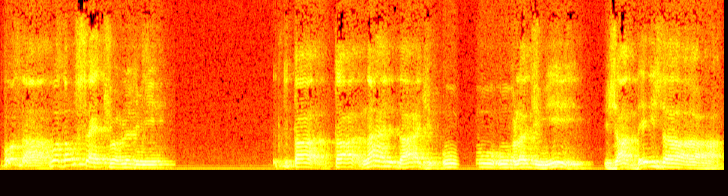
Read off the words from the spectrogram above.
Vou dar, vou dar um 7 para Vladimir tá, tá, na realidade, o, o, o Vladimir, já desde a,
